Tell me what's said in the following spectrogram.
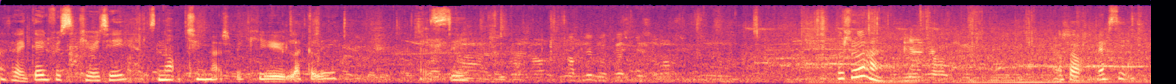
Okay, going for security. It's not too much of a queue, luckily. Let's see. Bonjour. Bonjour, merci.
